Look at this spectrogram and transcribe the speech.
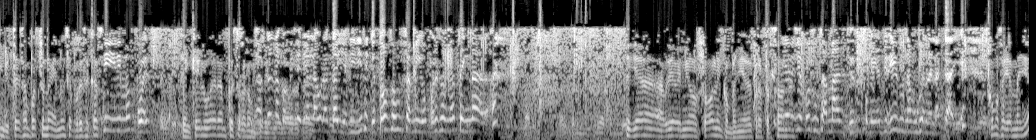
¿Y ustedes han puesto una denuncia por ese caso? Sí, dimos pues ¿En qué lugar han puesto la comisaría? en la comisaría Laura Calle y dice que todos son sus amigos, por eso no hacen nada. Ella habría venido sola en compañía de otras Ella personas. venía con sus amantes, porque ella es una mujer de la calle. ¿Cómo se llama ella?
